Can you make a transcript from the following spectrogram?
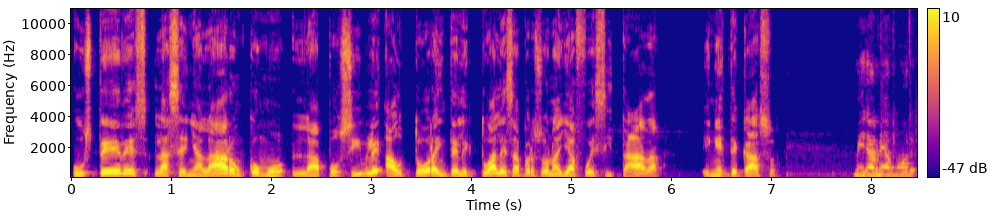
¿Ustedes la señalaron como la posible autora intelectual? ¿Esa persona ya fue citada en este caso? Mira, mi amor,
